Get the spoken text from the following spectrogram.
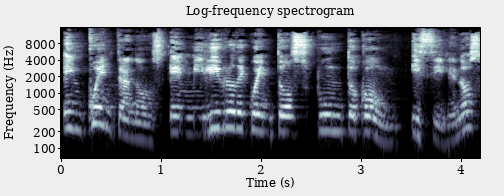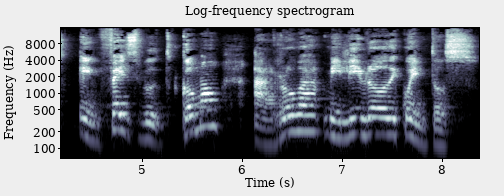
Encuéntranos en mi libro de cuentos.com y síguenos en Facebook como arroba mi libro de cuentos.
